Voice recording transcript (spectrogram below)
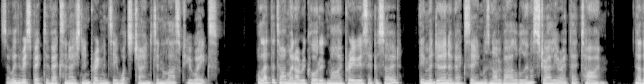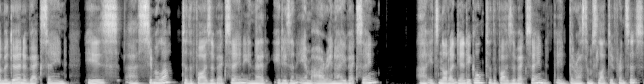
So, with respect to vaccination in pregnancy, what's changed in the last few weeks? Well, at the time when I recorded my previous episode, the Moderna vaccine was not available in Australia at that time. Now, the Moderna vaccine is uh, similar to the Pfizer vaccine in that it is an mRNA vaccine. Uh, it's not identical to the Pfizer vaccine. It, there are some slight differences,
